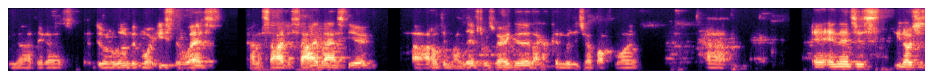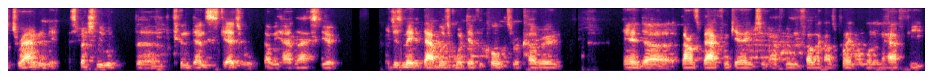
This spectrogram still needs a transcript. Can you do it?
You know, I think I was doing a little bit more east and west, kind of side to side last year. Uh, I don't think my lift was very good. Like I couldn't really jump off one. Um, and, and, then just you know just dragging it, especially with the condensed schedule that we had last year. It just made it that much more difficult to recover and uh, bounce back from games. And I really felt like I was playing on one and a half feet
